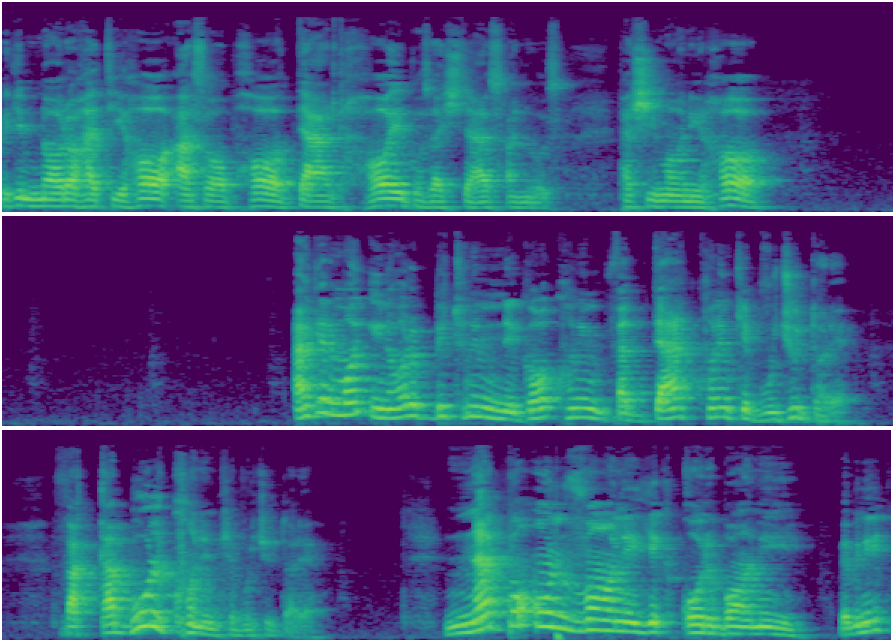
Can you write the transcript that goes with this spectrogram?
بگیم ناراحتی ها عذاب ها درد های گذشته هست هنوز پشیمانی ها اگر ما اینها رو بتونیم نگاه کنیم و درک کنیم که وجود داره و قبول کنیم که وجود داره نه به عنوان یک قربانی. ببینید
